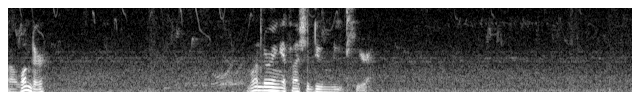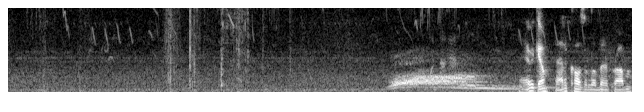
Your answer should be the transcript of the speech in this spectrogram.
So I wonder... Wondering if I should do meat here. There we go. That'll cause a little bit of problem.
